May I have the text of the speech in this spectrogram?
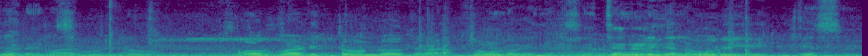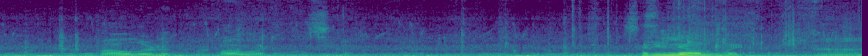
ಸರಿ ಅವ್ರ ಬಾಡಿ ತೊಗೊಂಡೋದ್ರ? ತೊಗೊಂಡೋಗಿದ್ದಾರೆ ಸರ್. ಎತ್ತನಹಳ್ಳಿದೆಲ್ಲ ಊರಿಗೆ? Yes sir Pavagada. Pavagada sir sir ಇಲ್ಲೇ ಒಂದು ಹಾಂ?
